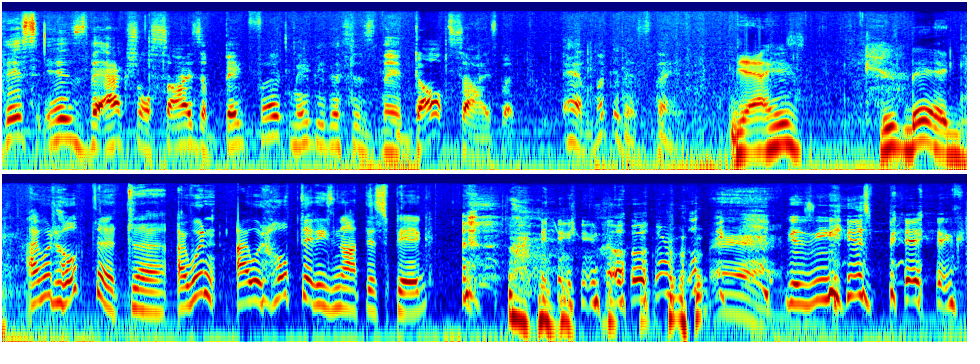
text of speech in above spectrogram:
this is the actual size of Bigfoot, maybe this is the adult size, but man, look at this thing. Yeah, he's he's big. I would hope that uh, I wouldn't. I would hope that he's not this big. you know, because he is big.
